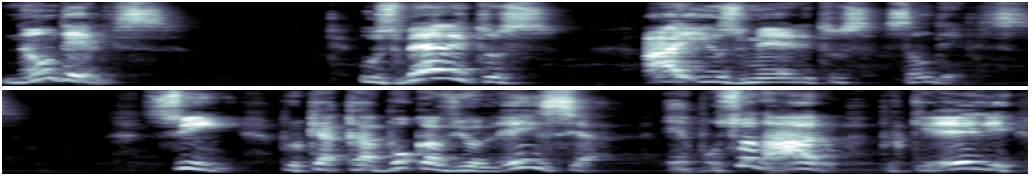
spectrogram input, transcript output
não deles. Os méritos, aí os méritos são deles. Sim, porque acabou com a violência é Bolsonaro, porque ele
